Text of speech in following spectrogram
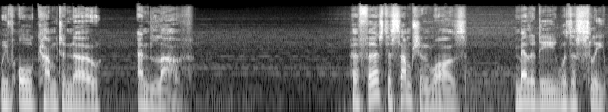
we've all come to know and love. Her first assumption was Melody was asleep.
